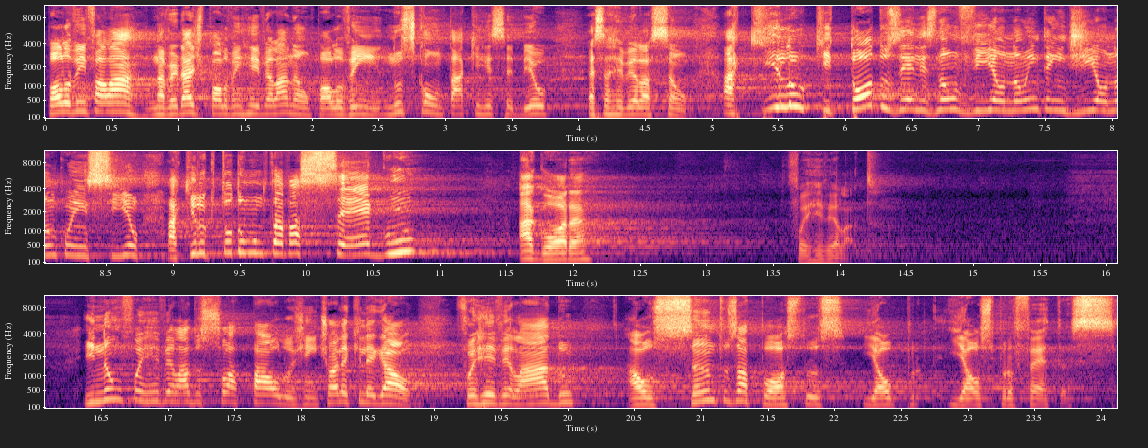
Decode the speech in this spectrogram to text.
Paulo vem falar, na verdade, Paulo vem revelar, não, Paulo vem nos contar que recebeu essa revelação. Aquilo que todos eles não viam, não entendiam, não conheciam, aquilo que todo mundo estava cego, agora foi revelado. E não foi revelado só a Paulo, gente, olha que legal, foi revelado aos santos apóstolos e, ao, e aos profetas.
